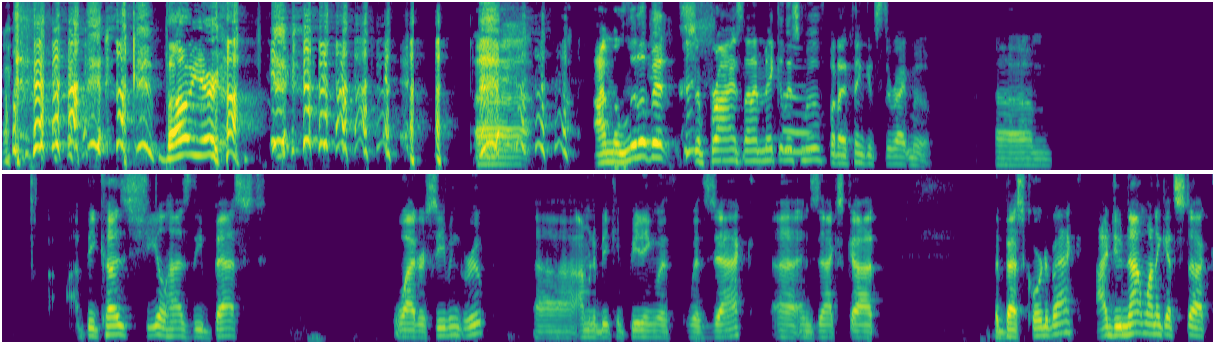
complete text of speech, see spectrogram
Bo, you're up. Uh, I'm a little bit surprised that I'm making this move, but I think it's the right move. Um, because Sheil has the best wide receiving group, uh, I'm going to be competing with with Zach, uh, and Zach's got the best quarterback. I do not want to get stuck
